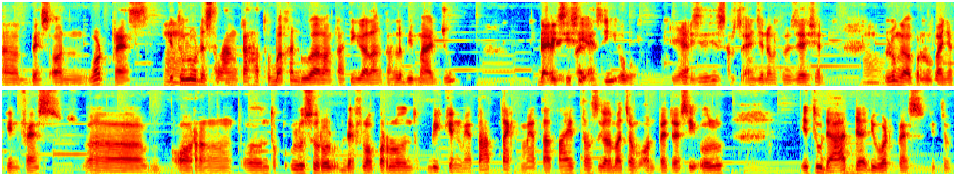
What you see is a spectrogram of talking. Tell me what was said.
uh, based on WordPress hmm. itu lu udah selangkah atau bahkan dua langkah tiga langkah lebih maju dari sisi SEO yeah. dari sisi search engine optimization hmm. lu nggak perlu banyak invest uh, orang untuk lu suruh developer lu untuk bikin meta tag meta title segala macam on page SEO lu hmm. itu udah ada di WordPress gitu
